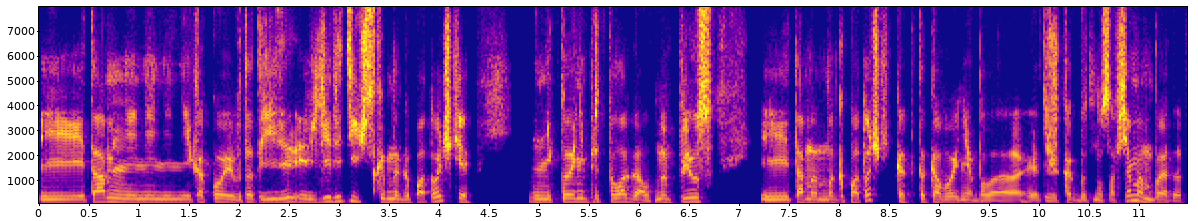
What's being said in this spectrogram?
и там ни, ни, ни, никакой вот этой еретической многопоточки никто и не предполагал. Ну, плюс и там и многопоточки как таковой не было. Это же как бы ну, совсем embedded.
